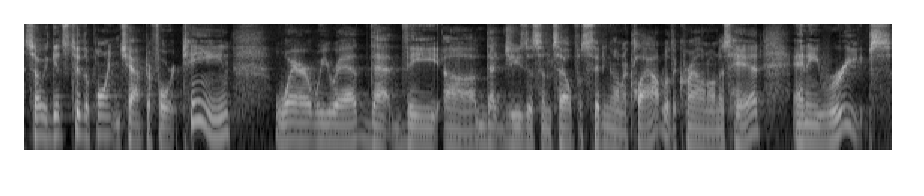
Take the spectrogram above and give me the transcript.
So he gets to the point in chapter 14 where we read that the uh, that Jesus himself was sitting on a cloud with a crown on his head, and he reaps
